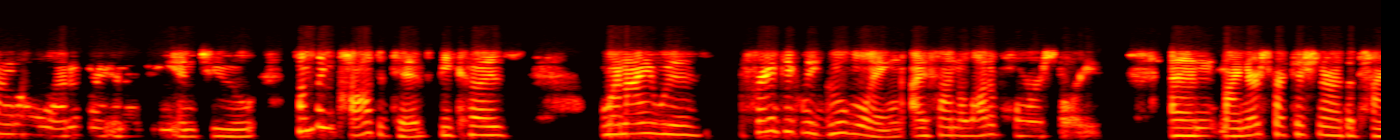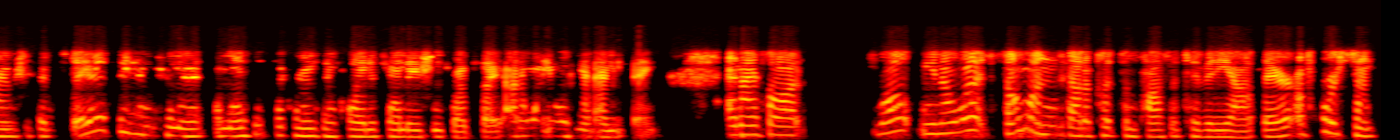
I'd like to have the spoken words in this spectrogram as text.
channel a lot of my energy into something positive because when I was frantically Googling, I found a lot of horror stories. And my nurse practitioner at the time, she said, stay off the internet unless it's the Crohn's and Colitis Foundation's website. I don't want you looking at anything. And I thought, well, you know what? Someone's got to put some positivity out there. Of course, since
